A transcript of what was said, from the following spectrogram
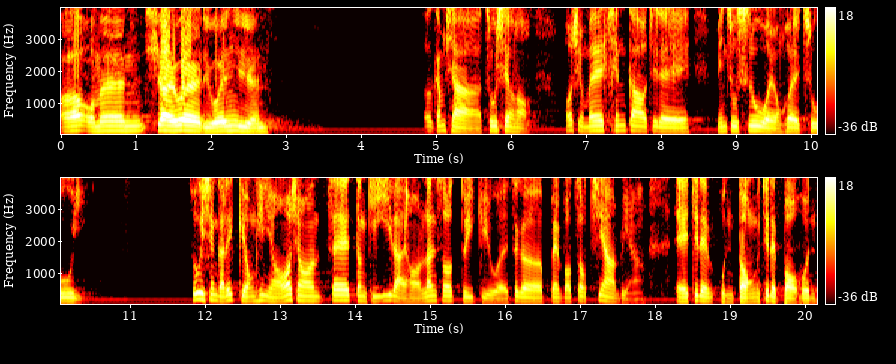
好，我们下一位吕文议员。好，感谢主席吼，我想要请教这个民主事务委员会主委。主委先甲你恭喜吼，我想这长期以来吼，咱所追求的这个并不做正名的这个运动这个部分，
